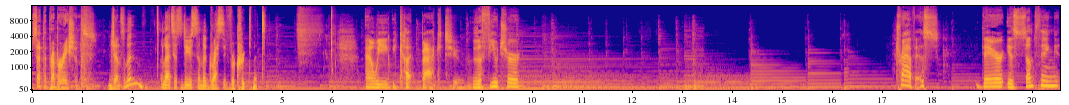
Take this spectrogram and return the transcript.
set the preparations." Gentlemen, let us do some aggressive recruitment. And we we cut back to the future. Travis, there is something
